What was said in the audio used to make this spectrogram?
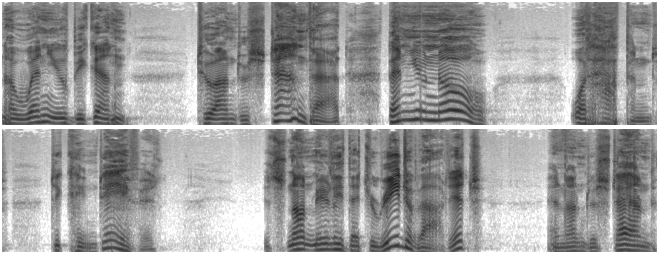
Now, when you begin to understand that, then you know what happened to King David. It's not merely that you read about it and understand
